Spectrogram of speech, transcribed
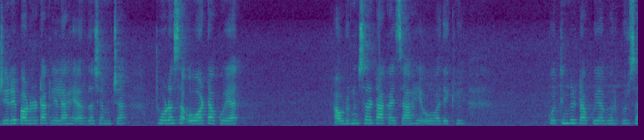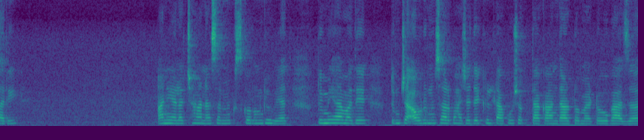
जिरे पावडर टाकलेला आहे अर्धा चमचा. थोडासा ओवा टाकूयात. आवडीनुसार टाकायचा आहे ओवा देखील. कोथिंबीर टाकूया भरपूर सारी. आणि याला छान असं मिक्स करून घेऊयात. तुम्ही ह्यामध्ये तुमच्या आवडीनुसार भाज्या देखील टाकू शकता. कांदा टोमॅटो गाजर.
